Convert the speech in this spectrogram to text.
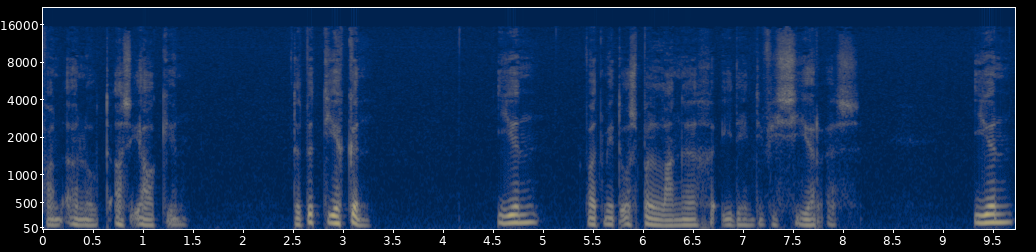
van inhoud as elkeen. Dit beteken een wat met ons belange geïdentifiseer is. Een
